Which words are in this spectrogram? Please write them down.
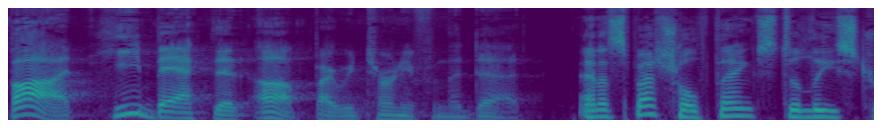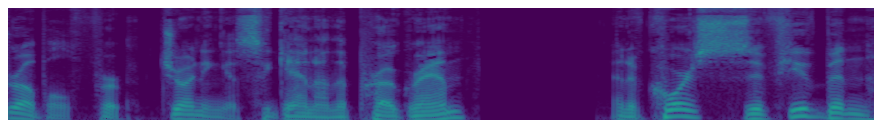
but he backed it up by returning from the dead? And a special thanks to Lee Strobel for joining us again on the program. And of course, if you've been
